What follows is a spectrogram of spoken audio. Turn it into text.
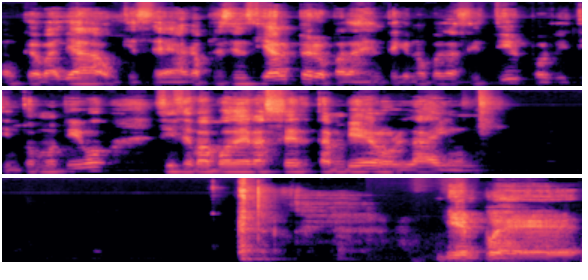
aunque vaya, aunque se haga presencial, pero para la gente que no pueda asistir por distintos motivos, si se va a poder hacer también online. Bien, pues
